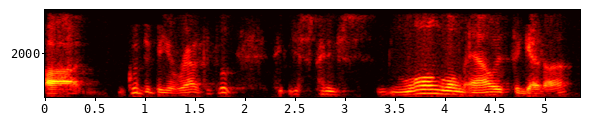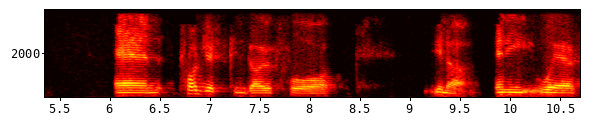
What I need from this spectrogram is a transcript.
are good to be around. Because look, you're spending long long hours together, and projects can go for you know anywhere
